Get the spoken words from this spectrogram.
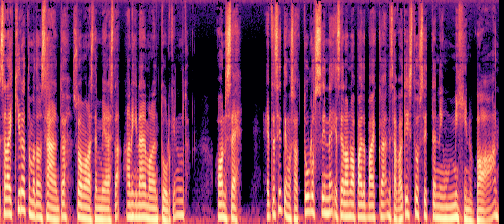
sellainen kirjoittamaton sääntö suomalaisten mielestä, ainakin näin mä olen tulkinnut, on se, että sitten kun sä oot tullut sinne ja siellä on vapaita paikkoja, niin sä voit istua sitten niin kuin mihin vaan.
